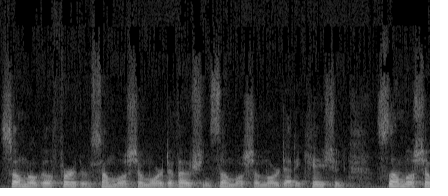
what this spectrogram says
Some will go further, some will show more devotion, some will show more dedication, some will show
